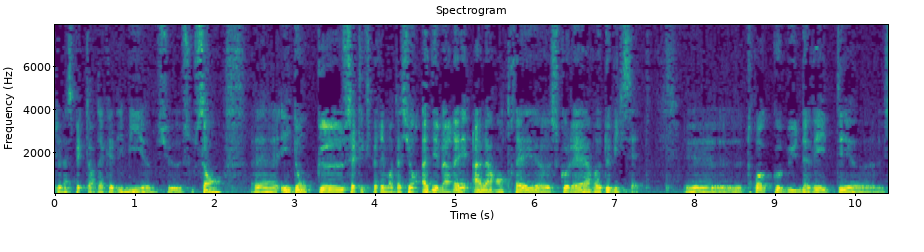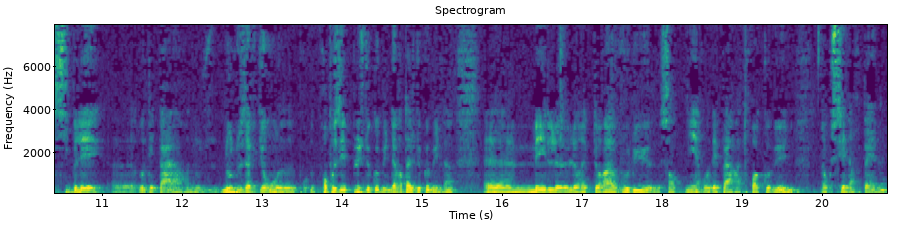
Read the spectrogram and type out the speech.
de l'inspecteur d'académie, euh, M. Soussan. Euh, et donc, euh, cette expérimentation a démarré à la rentrée scolaire 2007. Euh, trois communes avaient été ciblées au départ. Nous, nous, avions pro- proposé plus de communes, davantage de communes. hein. Mais le, rectorat a voulu s'en tenir au départ à trois communes. Donc, c'est Norpen,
